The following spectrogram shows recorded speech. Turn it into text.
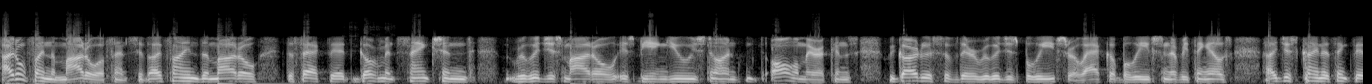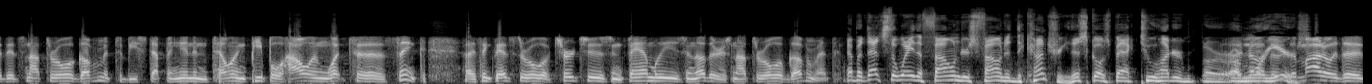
I don't find the motto offensive. I find the motto, the fact that government sanctioned religious motto is being used on all Americans, regardless of their religious beliefs or lack of beliefs and everything else. I just kind of think that it's not the role of government to be stepping in and telling people how and what to think. I think that's the role of churches and families and others, not the role of government. Yeah, but that's the way the founders founded the country. This goes back 200 or, or Uh, no, more the, years. The motto, the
